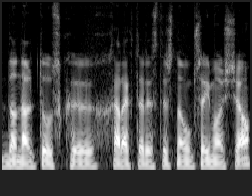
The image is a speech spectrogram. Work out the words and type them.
Donald Tusk charakterystyczną uprzejmością,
